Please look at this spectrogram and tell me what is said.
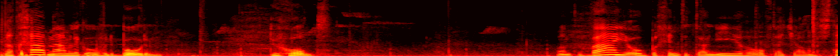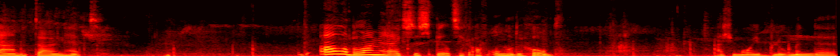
Dat gaat namelijk over de bodem, de grond. Want waar je ook begint te tuinieren, of dat je al een bestaande tuin hebt, het allerbelangrijkste speelt zich af onder de grond. Als je mooie bloemende,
